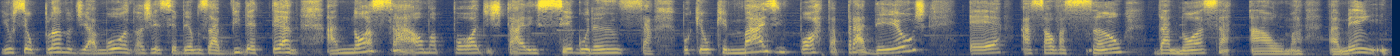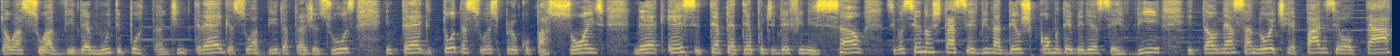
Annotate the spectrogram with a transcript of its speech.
e o seu plano de amor, nós recebemos a vida eterna. A nossa alma pode estar em segurança, porque o que mais importa para Deus é a salvação da nossa alma. Amém? Então a sua vida é muito importante. Entregue a sua vida para Jesus, entregue todas as suas preocupações, né? Esse tempo é tempo de definição. Se você não está servindo a Deus como deveria servir, então nessa noite repare seu altar,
